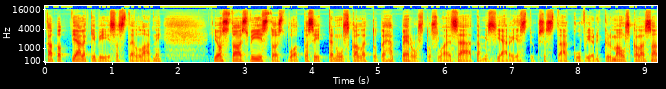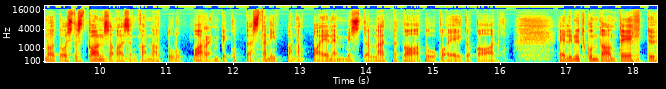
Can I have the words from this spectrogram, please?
katsot jälkiviisastellaan, niin jos taas 15 vuotta sitten uskallettu tehdä perustuslain säätämisjärjestyksestä tämä kuvio, niin kyllä mä uskallan sanoa, että olisi tästä kansalaisen kannalta tullut parempi kuin tästä nippanappa enemmistöllä, että kaatuuko eikö kaadu. Eli nyt kun tämä on tehty,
